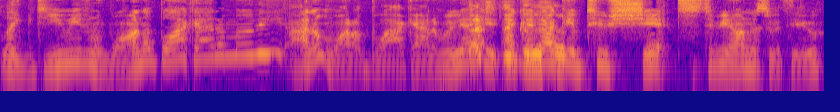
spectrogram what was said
like, do you even want a Black Adam movie? I don't want a Black Adam movie. I could, I could not like- give two shits, to be honest with you.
